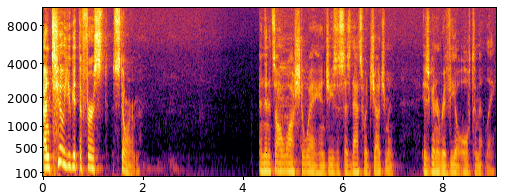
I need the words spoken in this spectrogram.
until you get the first storm. And then it's all washed away. And Jesus says that's what judgment is going to reveal ultimately.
